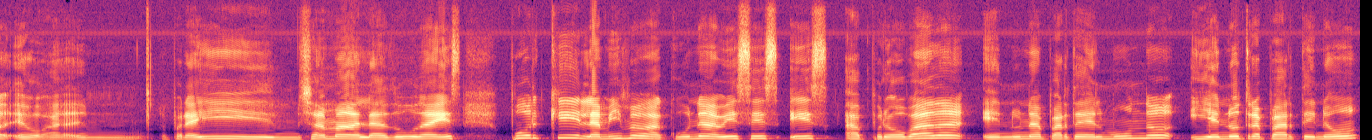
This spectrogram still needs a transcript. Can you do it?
eh, em, por ahí llama la duda es por qué la misma vacuna a veces es aprobada en una parte del mundo y en otra parte no.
